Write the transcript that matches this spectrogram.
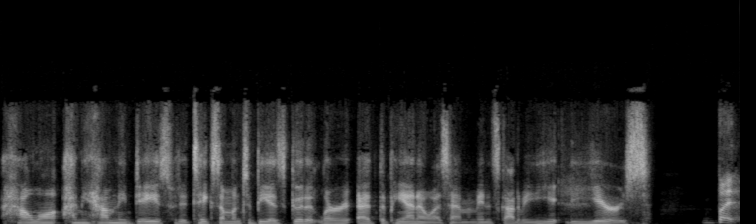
how long I mean how many days would it take someone to be as good at learn at the piano as him? I mean it's got to be years. But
